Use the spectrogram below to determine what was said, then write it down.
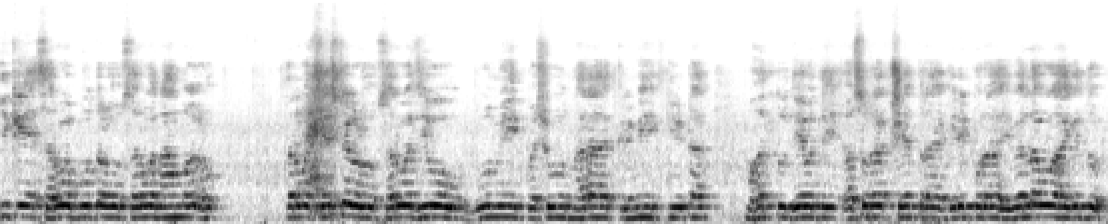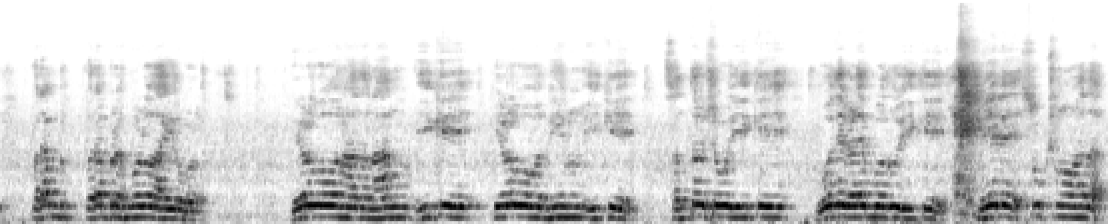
ಈಕೆ ಸರ್ವಭೂತಳು, ಸರ್ವನಾಮಗಳು ಸರ್ವಚ್ರೇಷ್ಠಗಳು ಸರ್ವ ಜೀವವು ಭೂಮಿ, ಪಶು, ನರ, ಕ್ರಿಮಿ, ಕೀಟ, ಮಹತ್ತು, ದೇವತೆ, ಅಸುರ, ಕ್ಷೇತ್ರ, ಗಿರಿಪುರ ಇವೆಲ್ಲವೂ ಆಗಿದ್ದು ಪರಂ ಪರಬ್ರಹ್ಮಗಳು ಆಗಿರುವಳು. ಹೇಳುವವನಾದ ನಾನು, ಈಕೆ ಕೇಳುವವ ನೀನು, ಈಕೆ ಸಂತೋಷವು ಈಕೆ ಬೋಧೆಗಳೆಂಬುದು ಈಕೆ ಮೇಲೆ ಸೂಕ್ಷ್ಮವಾದ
